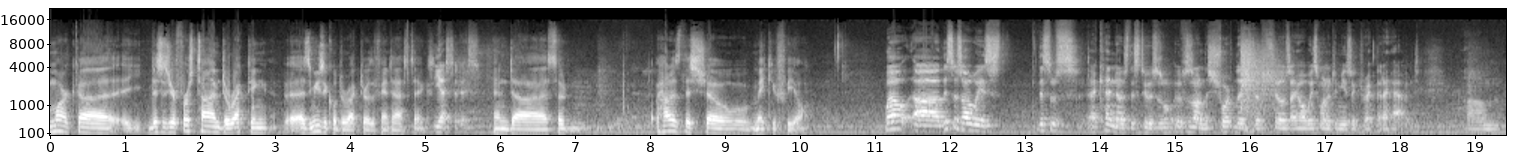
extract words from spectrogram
Mark, uh, this is your first time directing uh, as a musical director of the Fantasticks. Yes, it is. And uh, so, how does this show make you feel? Well, uh, this is always this was, uh, Ken knows this too, this was, this was on the short list of shows I always wanted to music direct that I haven't. Um,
